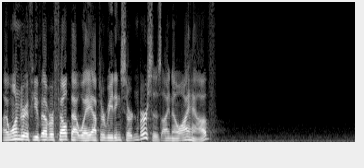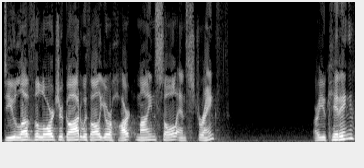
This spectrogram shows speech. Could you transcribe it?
I wonder if you've ever felt that way after reading certain verses. I know I have. Do you love the Lord your God with all your heart, mind, soul, and strength? Are you kidding?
